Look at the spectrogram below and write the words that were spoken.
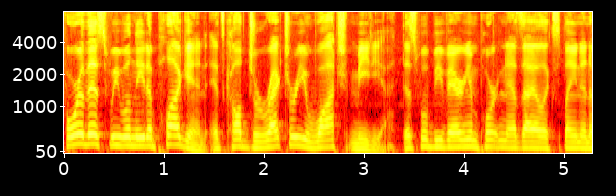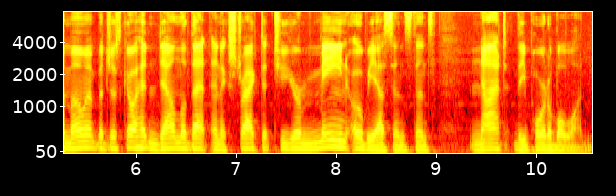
For this, we will need a plugin. It's called Directory Watch Media. This will be very important as I'll explain in a moment, but just go ahead and download that and extract it to your main OBS instance, not the portable one.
